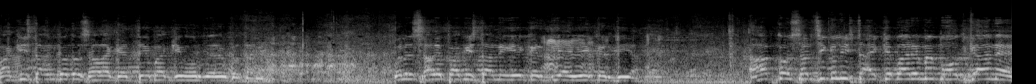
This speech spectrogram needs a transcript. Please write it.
पाकिस्तान को तो साला कहते हैं, बाकी और मेरे को पता नहीं। बोले, साले पाकिस्तान ने ये कर दिया, ये कर दिया। आपको सर्जिकल स्ट्राइक के बारे में बहुत ज्ञान है,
